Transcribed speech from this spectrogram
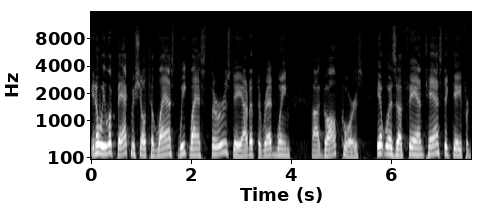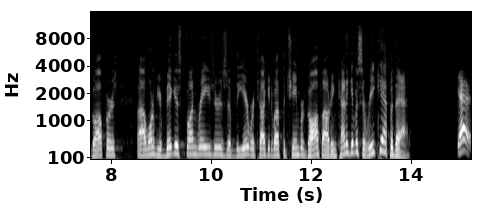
you know, we look back, Michelle, to last week, last Thursday, out at the Red Wing uh, Golf Course it was a fantastic day for golfers. Uh, one of your biggest fundraisers of the year. We're talking about the Chamber Golf Outing. Kind of give us a recap of that. Yes,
